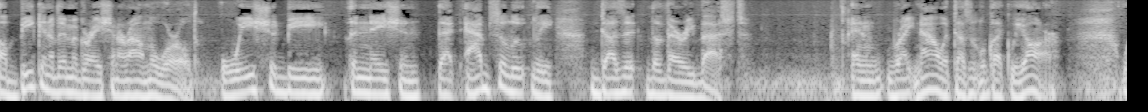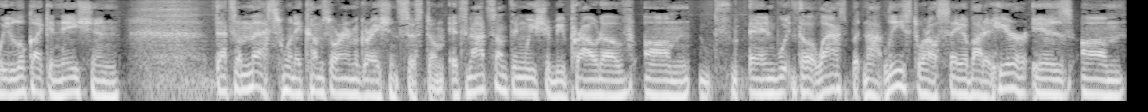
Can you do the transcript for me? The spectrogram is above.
a beacon of immigration around the world. We should be the nation that absolutely does it the very best. And right now, it doesn't look like we are. We look like a nation that's a mess when it comes to our immigration system. It's not something we should be proud of. Um, and the last but not least, what I'll say about it here is um,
